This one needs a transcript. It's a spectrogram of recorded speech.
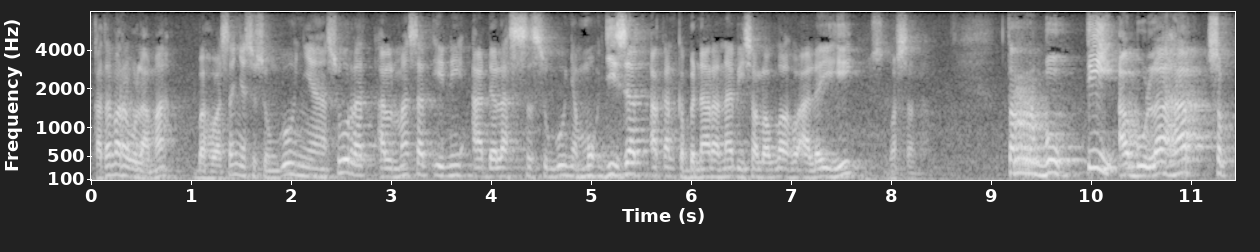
Kata para ulama bahwasanya sesungguhnya surat Al-Masad ini adalah sesungguhnya mukjizat akan kebenaran Nabi Shallallahu alaihi wasallam. Terbukti Abu Lahab 10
